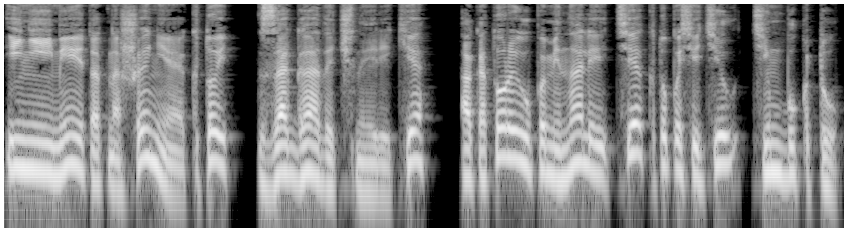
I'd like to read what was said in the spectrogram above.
и не имеют отношения к той загадочной реке, о которой упоминали те, кто посетил Тимбукту.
